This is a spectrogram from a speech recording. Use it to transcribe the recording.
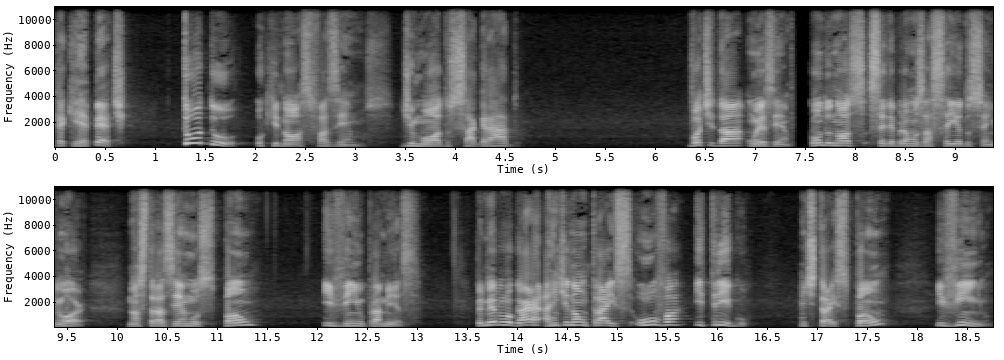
Quer que repete? Tudo o que nós fazemos de modo sagrado. Vou te dar um exemplo. Quando nós celebramos a ceia do Senhor, nós trazemos pão e vinho para a mesa. Em primeiro lugar, a gente não traz uva e trigo. A gente traz pão e vinho.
